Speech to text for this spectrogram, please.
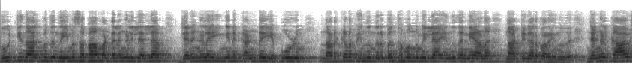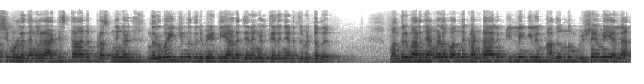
നൂറ്റി നാൽപ്പത് നിയമസഭാ മണ്ഡലങ്ങളിലെല്ലാം ജനങ്ങളെ ഇങ്ങനെ കണ്ട് എപ്പോഴും നടക്കണം എന്ന് നിർബന്ധമൊന്നുമില്ല എന്ന് തന്നെയാണ് നാട്ടുകാർ പറയുന്നത്. ഞങ്ങൾക്ക് ആവശ്യമുള്ള ഞങ്ങളുടെ അടിസ്ഥാന പ്രശ്നങ്ങൾ നിർവഹിക്കുന്നതിന് വേണ്ടിയാണ് ജനങ്ങൾ തിരഞ്ഞെടുത്ത് വിട്ടത്. മന്ത്രിമാർ ഞങ്ങൾ വന്ന് കണ്ടാലും ഇല്ലെങ്കിലും അതൊന്നും വിഷയമേ അല്ല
